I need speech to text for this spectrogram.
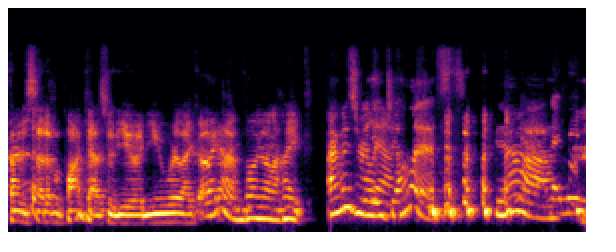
try to set up a podcast with you, and you were like, "Oh yeah, I'm going on a hike." I was really yeah. jealous. yeah. yeah. I mean,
